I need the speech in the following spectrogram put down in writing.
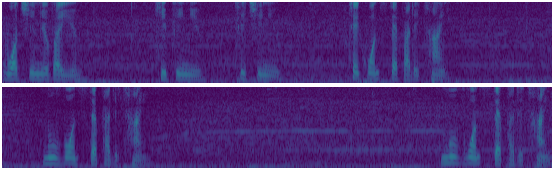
watching over you, keeping you, teaching you. Take one step at a time, move one step at a time. Move one step at a time.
